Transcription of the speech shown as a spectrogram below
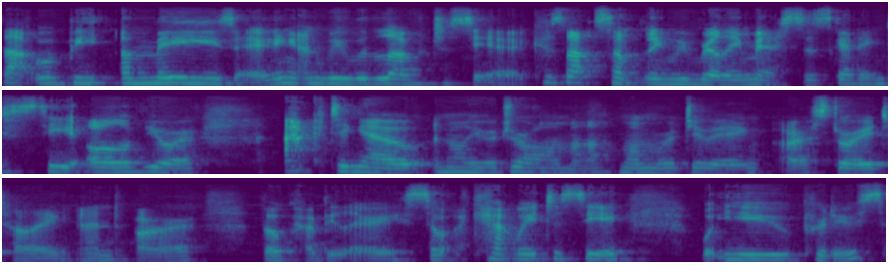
that would be amazing and we would love to see it because that's something we really miss is getting to see all of your acting out and all your drama when we're doing our storytelling and our vocabulary so i can't wait to see what you produce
